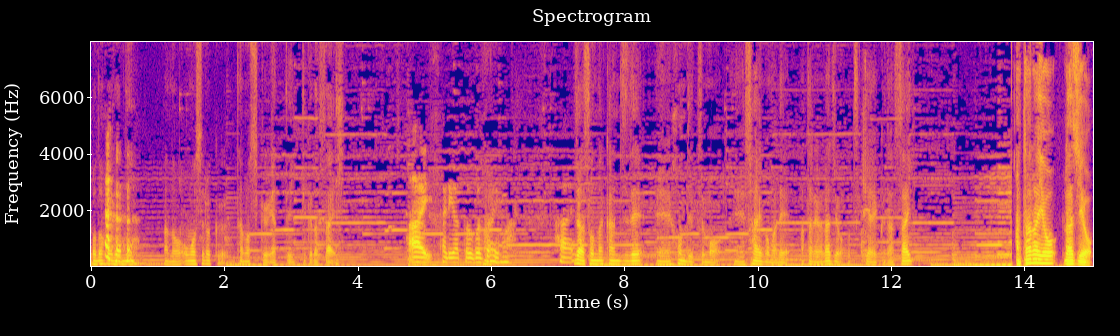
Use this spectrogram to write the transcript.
ほどほどに、あの、面白く、楽しくやっていってください。はい。ありがとうございます。はい。じゃあ、そんな感じで、えー本日も、えー最後まで、あたらよラジオお付き合いください。あたらよラジオ。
